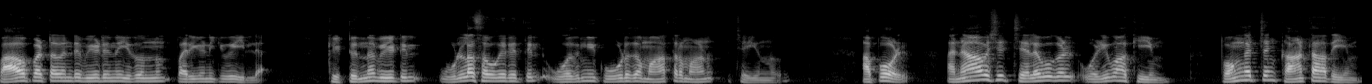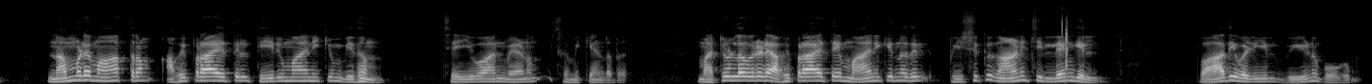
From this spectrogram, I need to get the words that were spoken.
പാവപ്പെട്ടവന്റെ വീടിന് ഇതൊന്നും പരിഗണിക്കുകയില്ല. കിട്ടുന്ന വീട്ടിൽ ഉള്ള സൗകര്യത്തിൽ ഒതുങ്ങിക്കൂടുക മാത്രമാണ് ചെയ്യുന്നത്. അപ്പോൾ അനാവശ്യ ചെലവുകൾ ഒഴിവാക്കിയും പൊങ്ങച്ചം കാട്ടാതെയും നമ്മുടെ മാത്രം അഭിപ്രായത്തിൽ തീരുമാനിക്കും വിധം ചെയ്യുവാൻ വേണം ശ്രമിക്കേണ്ടത്. മറ്റുള്ളവരുടെ അഭിപ്രായത്തെ മാനിക്കുന്നതിൽ പിശുക്ക് കാണിച്ചില്ലെങ്കിൽ പാതി വഴിയിൽ വീണു പോകും.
